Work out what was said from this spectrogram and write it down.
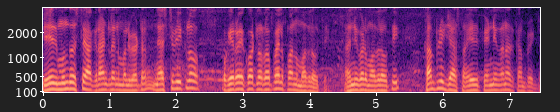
ఏది ముందు వస్తే ఆ గ్రాంట్లన్నీ మొదలు పెట్టడం. నెక్స్ట్ వీక్లో ఒక ఇరవై కోట్ల రూపాయల పనులు మొదలవుతాయి. అన్నీ కూడా మొదలవుతాయి. కంప్లీట్ చేస్తాం. ఏది పెండింగ్ ఉన్నా అది కంప్లీట్ చేస్తాం.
